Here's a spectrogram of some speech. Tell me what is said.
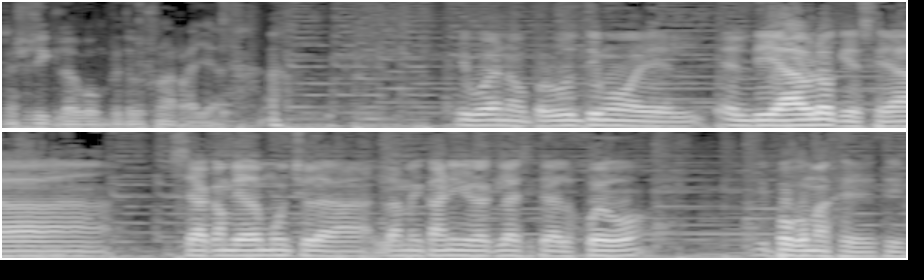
Eso sí que lo comprendo, es una rayada. Y bueno, por último, el, el Diablo, que se ha, se ha cambiado mucho la, la mecánica clásica del juego. Y poco más que decir.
